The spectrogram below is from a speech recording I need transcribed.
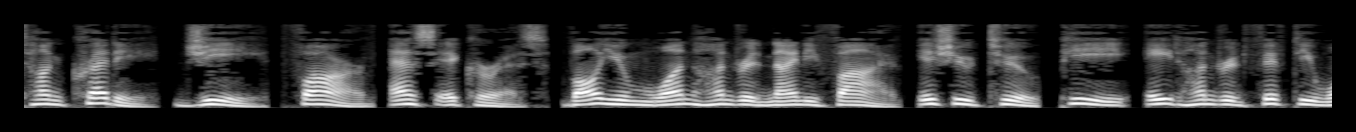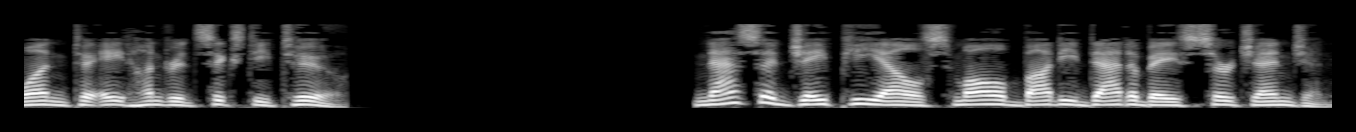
Tancredi, G., Favre, S. Icarus, Volume 195, Issue 2, p. 851–862. NASA JPL Small Body Database Search Engine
